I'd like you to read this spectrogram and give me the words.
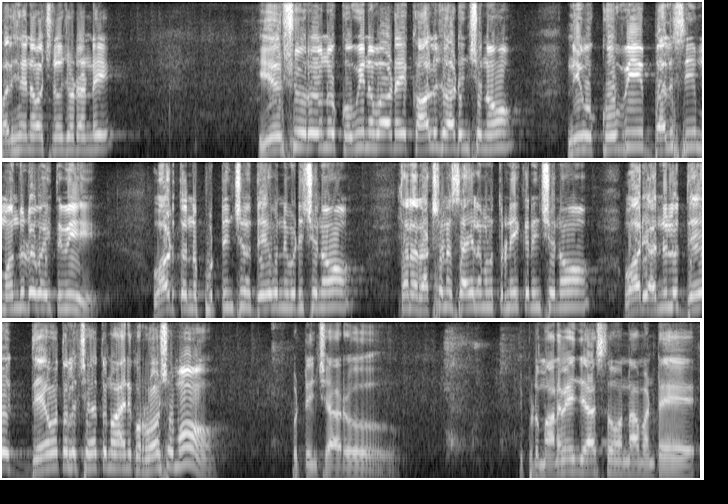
పదిహేను వచ్చిన చూడండి. యేషూరును కొవ్విన వాడే కాలు జాడించను నీవు కొవ్వి బలిసి మందుడు వైతివి వాడు తను పుట్టించిన దేవుని విడిచెను తన రక్షణ శైలమును తృణీకరించెను వారి అన్యులు దే దేవతల చేతను ఆయనకు రోషము పుట్టించారు. ఇప్పుడు మనం ఏం చేస్తూ ఉన్నామంటే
